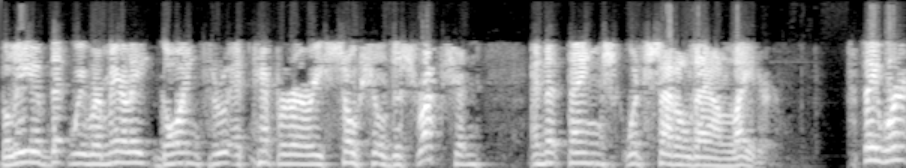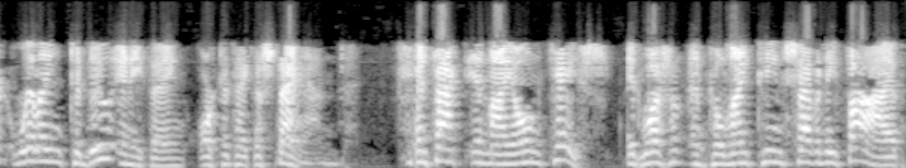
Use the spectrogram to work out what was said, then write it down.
believed that we were merely going through a temporary social disruption and that things would settle down later. They weren't willing to do anything or to take a stand. In fact, in my own case, it wasn't until 1975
